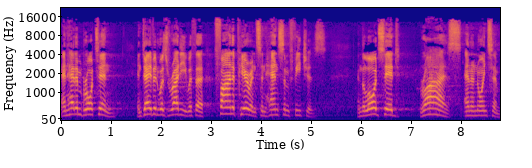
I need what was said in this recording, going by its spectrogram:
and had him brought in. And David was ruddy with a fine appearance and handsome features. And the Lord said, Rise and anoint him.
